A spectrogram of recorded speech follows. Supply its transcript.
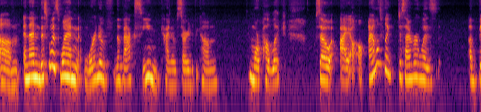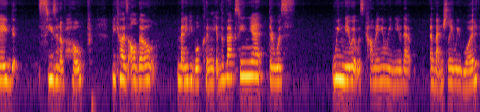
Um, and then this was when word of the vaccine kind of started to become more public. So I I almost feel like December was a big season of hope because although many people couldn't get the vaccine yet, there was we knew it was coming and we knew that eventually we would.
